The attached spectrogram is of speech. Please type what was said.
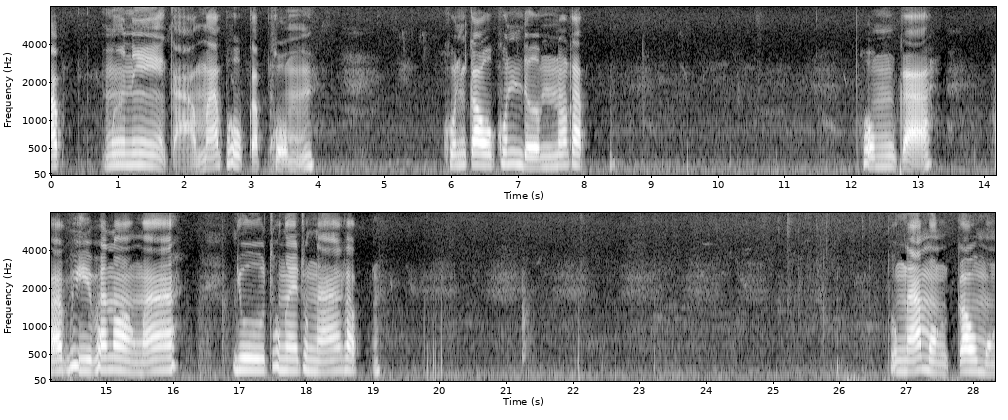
ครับ มือนี้กามาพบกับผม คนเก่าคนเดิมเนาะครับ ผมกะพาพี่พาน้องมา อยู่ทุ่งไงทุ่งนาครับทุ่งนาหมองเก่าหมอง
